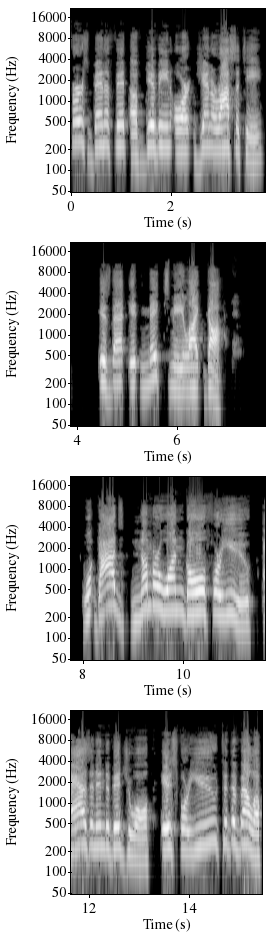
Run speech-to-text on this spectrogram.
first benefit of giving or generosity is that it makes me like God. God's number one goal for you as an individual is for you to develop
